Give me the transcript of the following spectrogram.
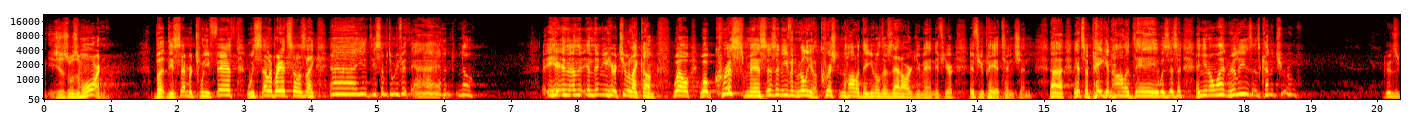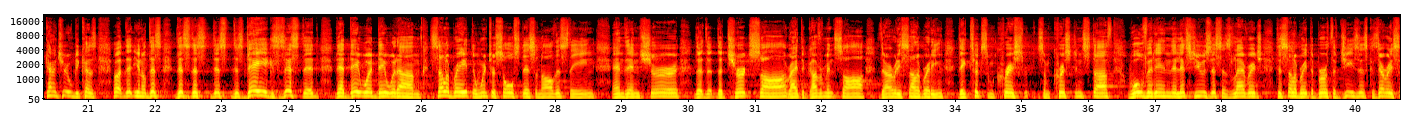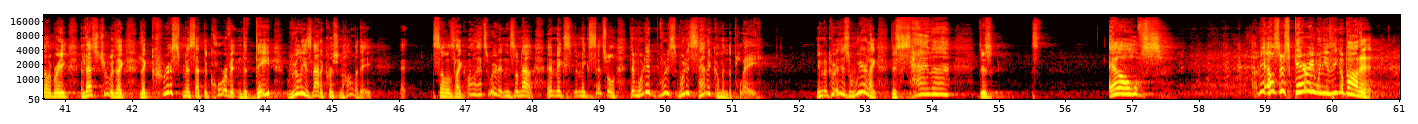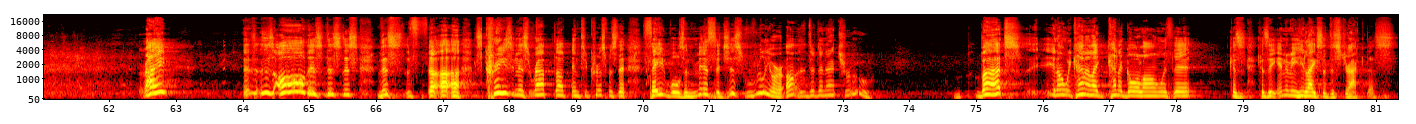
Jesus was born. But December 25th, we celebrated, so it's like, ah, yeah, December 25th, ah, I don't know. And then you hear too, like, um, well, well, Christmas isn't even really a Christian holiday. You know, there's that argument if you're if you pay attention. Uh, it's a pagan holiday. Was this, and you know what? Really, it's kind of true. It's kind of true because you know this this this this this day existed that they would they would um, celebrate the winter solstice and all this thing, and then sure the, the, the church saw right the government saw they're already celebrating. They took some Christ, some Christian stuff, wove it in. Let's use this as leverage to celebrate the birth of Jesus because they're already celebrating, and that's true. Like like Christmas at the core of it and the date really is not a Christian holiday. So I was like, oh, that's weird. And so now it makes, it makes sense. Well, then where did, where, did Santa come into play? You know, it's weird. Like, there's Santa, there's elves. I mean, elves are scary when you think about it. Right? There's all this, this, this, this, uh, uh, uh, craziness wrapped up into Christmas that fables and myths that just really are, uh, they're not true. But you know, we kind of like kind of go along with it because because the enemy he likes to distract us.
